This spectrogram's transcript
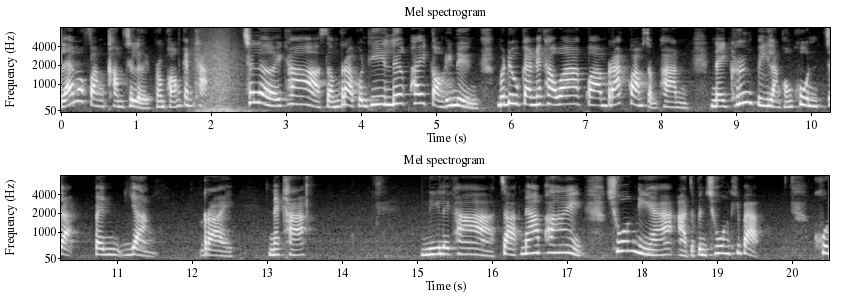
และมาฟังคำเฉลยพร้อม ๆ กันค่ะ เฉลยค่ะสำหรับคนที่เลือกไพ่กองที่หนึ่งมาดูกันนะคะว่าความรักความสัมพันธ์ ในครึ่งปีหลังของคุณจะเป็นอย่างไรนะคะ นี่เลยค่ะ จากหน้าไพ่ช่วงเนี้ยอาจจะเป็นช่วงที่แบบคุณ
